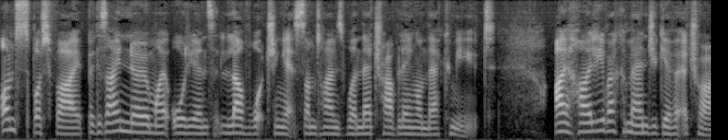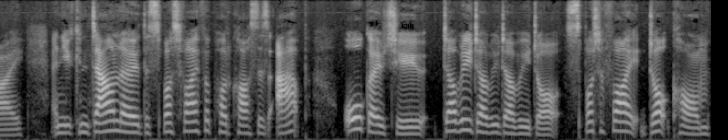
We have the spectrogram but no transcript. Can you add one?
onto Spotify because I know my audience love watching it sometimes when they're traveling on their commute. I highly recommend you give it a try, and you can download the Spotify for Podcasters app or go to www.spotify.com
